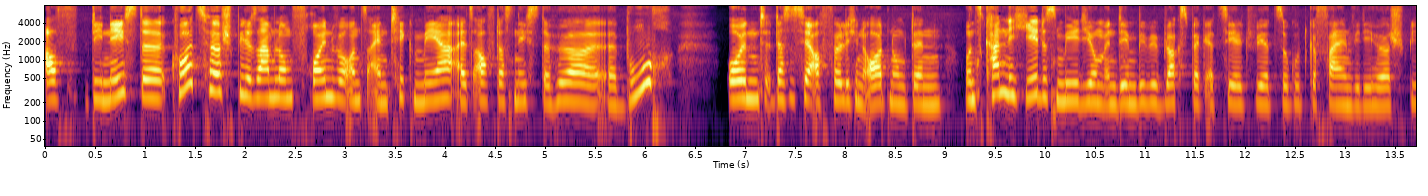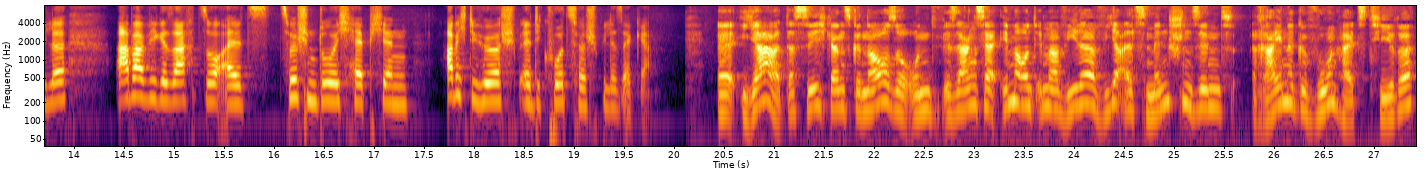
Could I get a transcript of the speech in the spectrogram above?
auf die nächste Kurzhörspielsammlung freuen wir uns einen Tick mehr als auf das nächste Hörbuch. Und das ist ja auch völlig in Ordnung, denn uns kann nicht jedes Medium, in dem Bibi Blocksberg erzählt wird, so gut gefallen wie die Hörspiele. Aber wie gesagt, so als Zwischendurch-Häppchen habe ich die, Hörsp äh, die Kurzhörspiele sehr gern. Äh, ja, das sehe ich ganz genauso. Und wir sagen es ja immer und immer wieder, wir als Menschen sind reine Gewohnheitstiere.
